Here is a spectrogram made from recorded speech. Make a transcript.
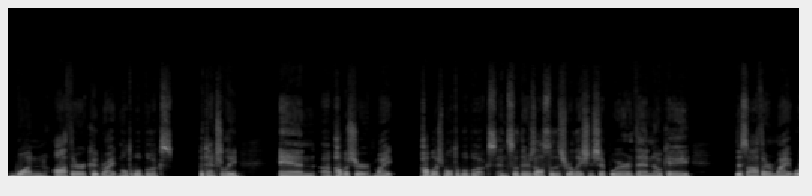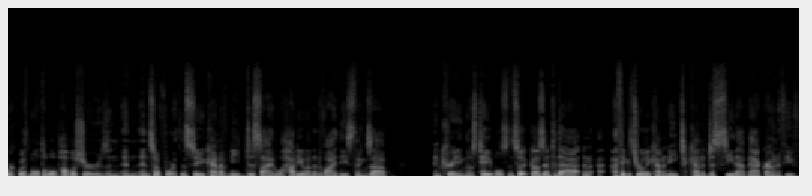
one author could write multiple books potentially, and a publisher might publish multiple books. And so there's also this relationship where then, okay, this author might work with multiple publishers and, and and so forth. And so you kind of need to decide, well, how do you want to divide these things up and creating those tables? And so it goes into that. And I think it's really kind of neat to kind of just see that background if you've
